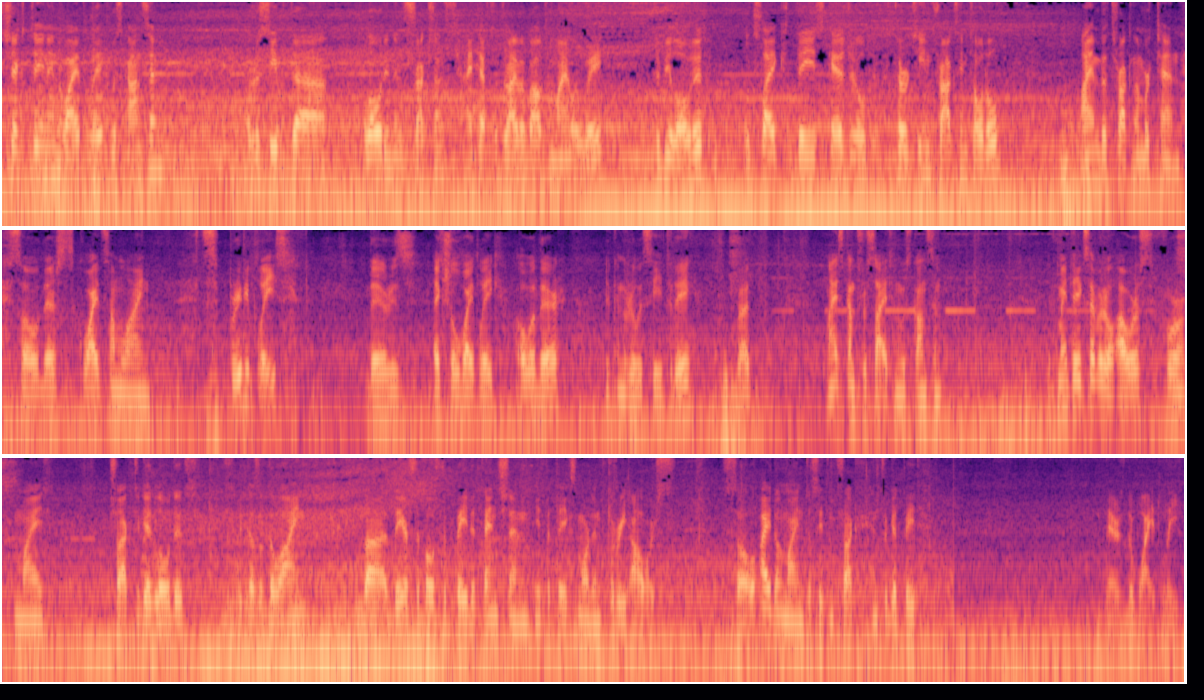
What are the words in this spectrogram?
Checked in in White Lake, Wisconsin. I received uh, loading instructions. I have to drive about a mile away to be loaded. Looks like they scheduled 13 trucks in total. I am the truck number 10, so there's quite some line. It's a pretty place. There is actual White Lake over there. You can really see it today, but nice countryside in Wisconsin. It may take several hours for my truck to get loaded just because of the line, but they are supposed to pay detention if it takes more than three hours. So I don't mind to sit in truck and to get paid. There's the White Lake.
